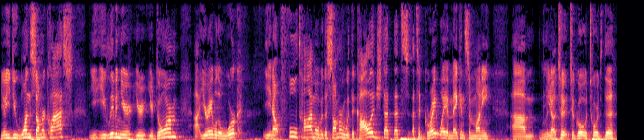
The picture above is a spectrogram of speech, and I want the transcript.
you know, you do one summer class, you, you live in your your, your dorm, uh, you're able to work, you know, full time over the summer with the college. That that's that's a great way of making some money. Um, you know, to, to go towards the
